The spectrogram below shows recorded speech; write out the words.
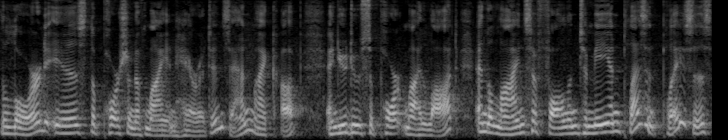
The Lord is the portion of my inheritance and my cup, and you do support my lot, and the lines have fallen to me in pleasant places,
